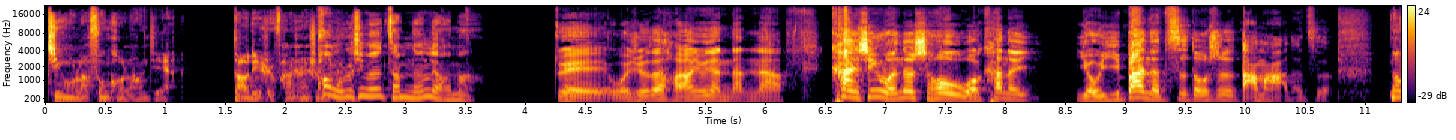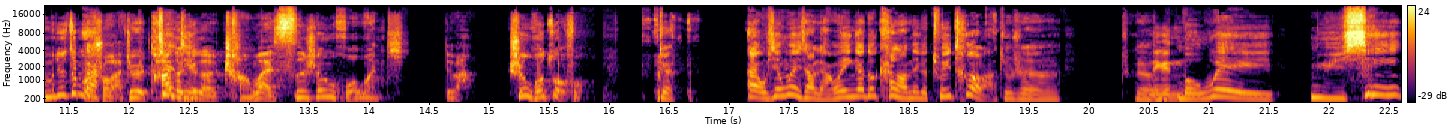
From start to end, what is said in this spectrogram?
进入了风口浪尖，到底是发生什么？胖虎这新闻咱们能聊吗？对，我觉得好像有点难难。看新闻的时候，我看的有一半的字都是打码的字。那我们就这么说吧，就是他的这这个场外私生活问题，对吧？生活作风，对，哎，我先问一下，两位应该都看到那个推特了，就是这个那个某位女星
